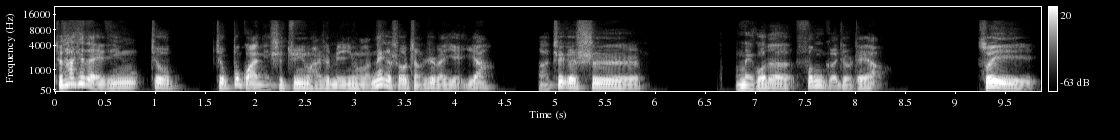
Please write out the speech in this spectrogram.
就他现在已经就就不管你是军用还是民用了，那个时候整日本也一样啊。这个是美国的风格就是这样，所以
